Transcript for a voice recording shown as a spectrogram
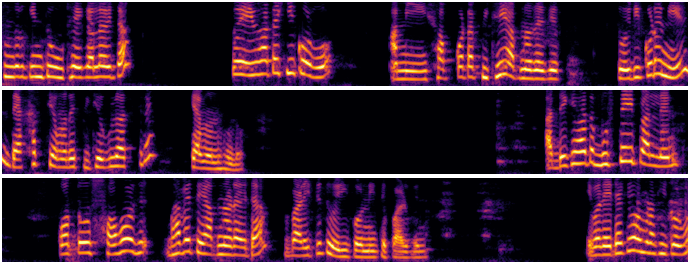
সুন্দর কিন্তু উঠে গেল এটা। তো এইভাবে কি করব? আমি সবকটা পিঠেই আপনাদেরকে তৈরি করে নিয়ে দেখাচ্ছি আমাদের পিঠেগুলো আজকে কেমন হলো। আর দেখে হয়তো বুঝতেই পারলেন কত সহজ ভাবেতে আপনারা এটা বাড়িতে তৈরি করে নিতে পারবেন। এবার এটাকেও আমরা কি করব?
